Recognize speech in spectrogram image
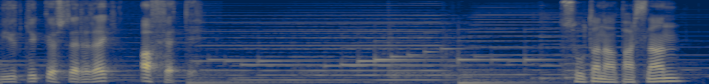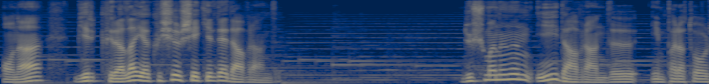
büyüklük göstererek affetti. Sultan Alparslan ona bir krala yakışır şekilde davrandı. Düşmanının iyi davrandığı İmparator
